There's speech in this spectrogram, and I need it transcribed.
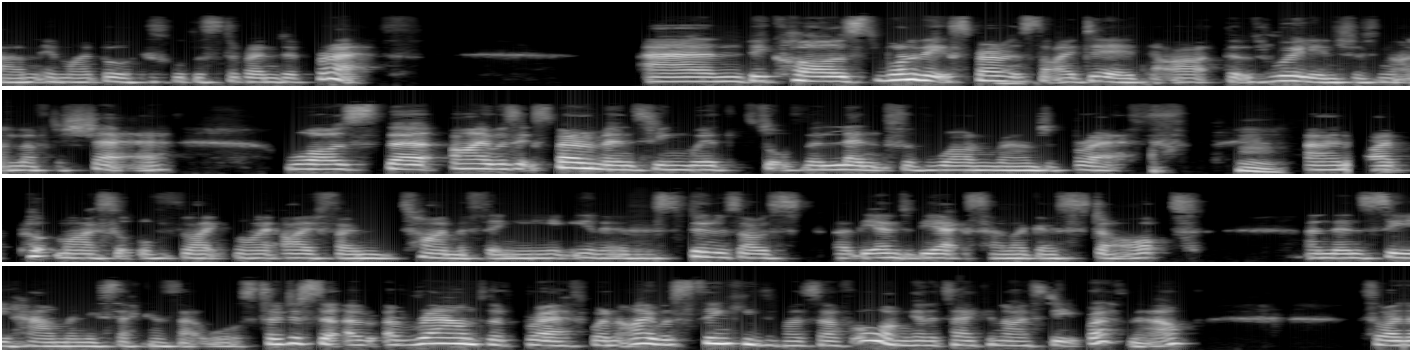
um, in my book is called the surrendered breath. And because one of the experiments that I did that, I, that was really interesting that I'd love to share was that I was experimenting with sort of the length of one round of breath. Hmm. And I put my sort of like my iPhone timer thingy, you know, as soon as I was at the end of the exhale, I go start and then see how many seconds that was. So just a, a round of breath when I was thinking to myself, oh, I'm going to take a nice deep breath now. So I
